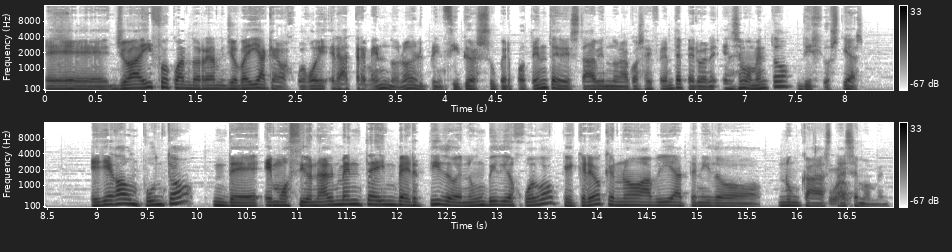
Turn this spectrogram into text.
eh, yo ahí fue cuando realmente yo veía que el juego era tremendo, ¿no? El principio es súper potente, estaba viendo una cosa diferente, pero en, ese momento dije, hostias, he llegado a un punto de emocionalmente invertido en un videojuego que creo que no había tenido nunca hasta ese momento.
